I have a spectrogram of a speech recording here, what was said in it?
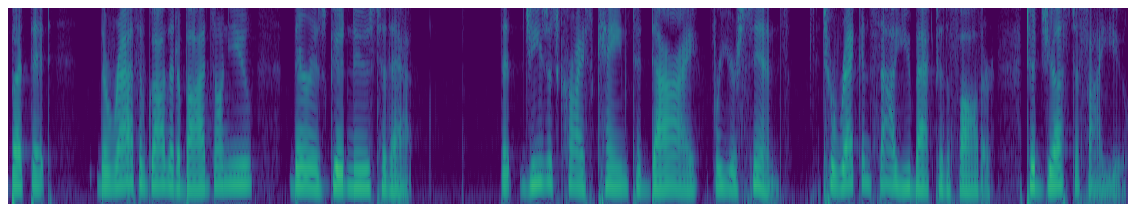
But that the wrath of God that abides on you, there is good news to that. That Jesus Christ came to die for your sins, to reconcile you back to the Father, to justify you.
